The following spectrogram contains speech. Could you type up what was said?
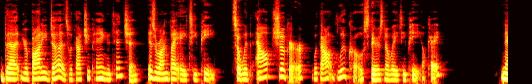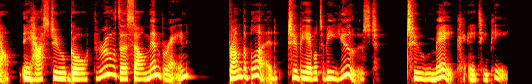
that your body does without you paying attention is run by ATP. So without sugar, without glucose, there's no ATP. Okay. Now it has to go through the cell membrane from the blood to be able to be used to make ATP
